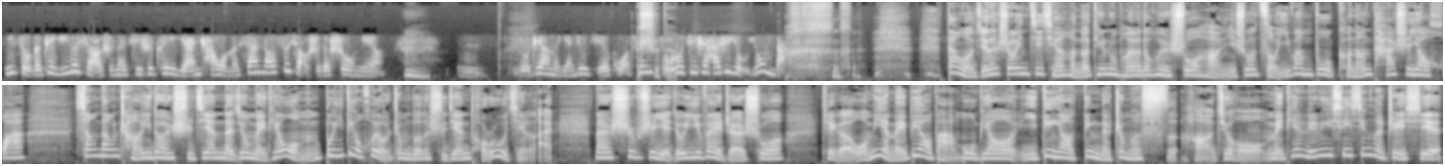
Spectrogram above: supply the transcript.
你走的这一个小时呢，其实可以延长我们三到四小时的寿命。嗯。嗯，有这样的研究结果，所以走路其实还是有用的。但我觉得收音机前很多听众朋友都会说哈，你说走一万步，可能他是要花相当长一段时间的，就每天我们不一定会有这么多的时间投入进来。那是不是也就意味着说，这个我们也没必要把目标一定要定的这么死哈？就每天零零星星的这些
